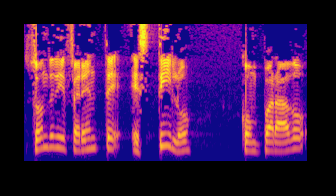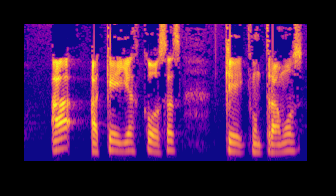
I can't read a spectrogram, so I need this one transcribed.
son de diferente estilo comparado a aquellas cosas que encontramos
